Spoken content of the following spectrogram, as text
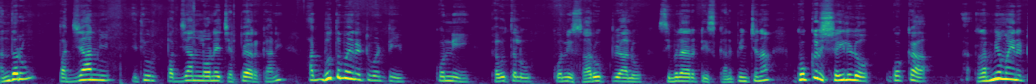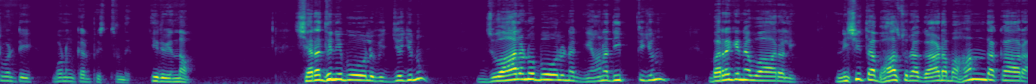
అందరూ పద్యాన్ని ఇతి పద్యంలోనే చెప్పారు కానీ అద్భుతమైనటువంటి కొన్ని కవితలు కొన్ని సారూప్యాలు సిమిలారిటీస్ కనిపించినా ఒక్కొక్కరి శైలిలో ఒక్కొక్క రమ్యమైనటువంటి గుణం కనిపిస్తుంది. ఇది విందాం. శరధిని బోలు విద్యయును జ్వాలను బోలున జ్ఞానదీప్తియును బరగిన వారలి నిశిత భాసుర గాఢ మహాంధకార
